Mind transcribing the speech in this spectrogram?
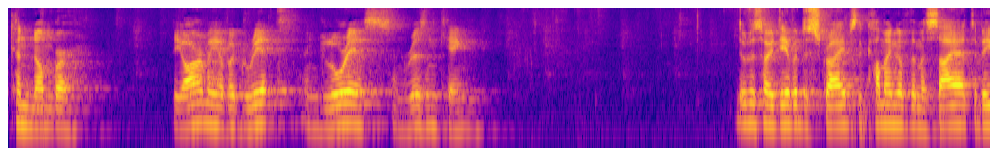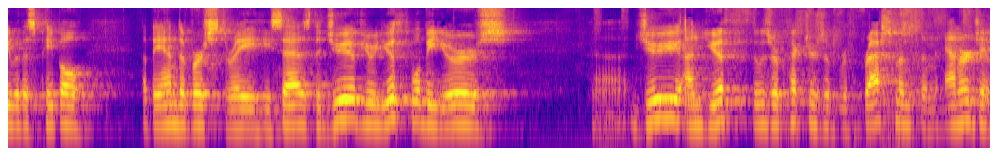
can number the army of a great and glorious and risen King. Notice how David describes the coming of the Messiah to be with his people at the end of verse 3. He says, The dew of your youth will be yours. Uh, dew and youth, those are pictures of refreshment and energy.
